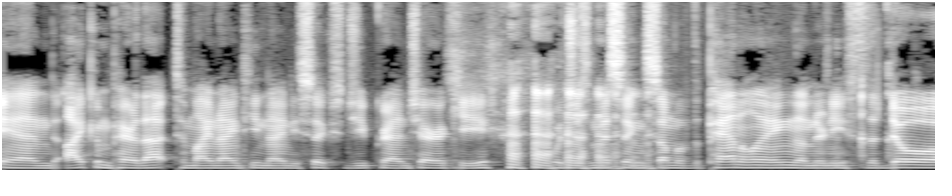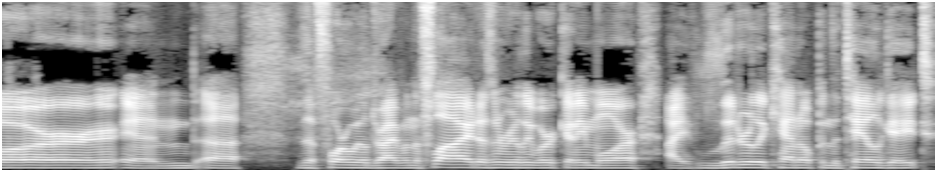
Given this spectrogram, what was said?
and I compare that to my 1996 Jeep Grand Cherokee, which is missing some of the paneling underneath the door, and uh, the four wheel drive on the fly doesn't really work anymore. I literally can't open the tailgate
